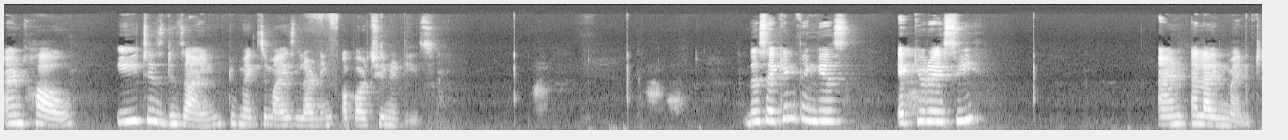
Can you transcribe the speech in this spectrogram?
and how each is designed to maximize learning opportunities. The second thing is accuracy and alignment.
